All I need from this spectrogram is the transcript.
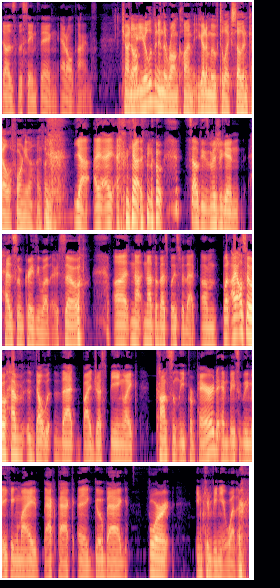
does the same thing at all times. John, So- you- you're living in the wrong climate. You got to move to like Southern California, I think. Yeah, I, I yeah, no, Southeast Michigan has some crazy weather, so uh, not not the best place for that. Um, but I also have dealt with that by just being like constantly prepared and basically making my backpack a go bag for inconvenient weather.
